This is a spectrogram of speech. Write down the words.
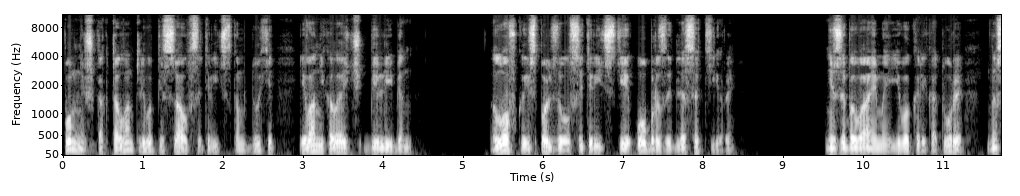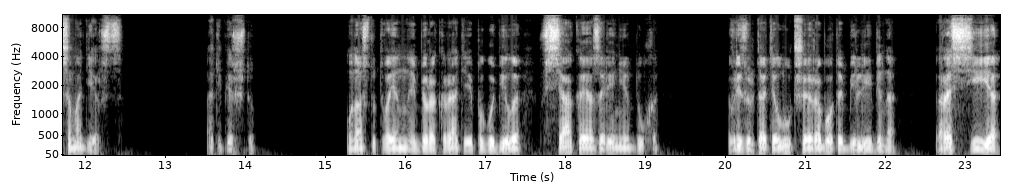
Помнишь, как талантливо писал в сатирическом духе Иван Николаевич Билибин? Ловко использовал сатирические образы для сатиры. Незабываемые его карикатуры на самодержца. А теперь что? У нас тут военная бюрократия погубила всякое озарение духа. В результате лучшая работа Билибина — «Россия,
